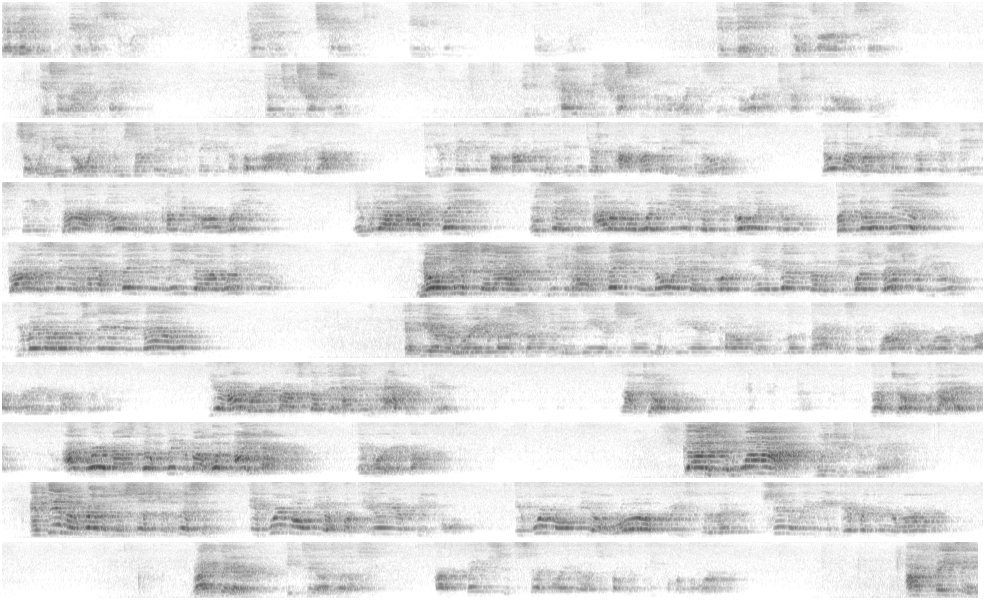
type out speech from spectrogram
Doesn't make a difference to work. Doesn't change anything in we work. And then he goes on to say, it's a lack of faith. Don't you trust me? You, haven't we trusted the Lord and said, Lord, I trust you in all things? So when you're going through something, do you think it's a surprise to God? Do you think it's a faith in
